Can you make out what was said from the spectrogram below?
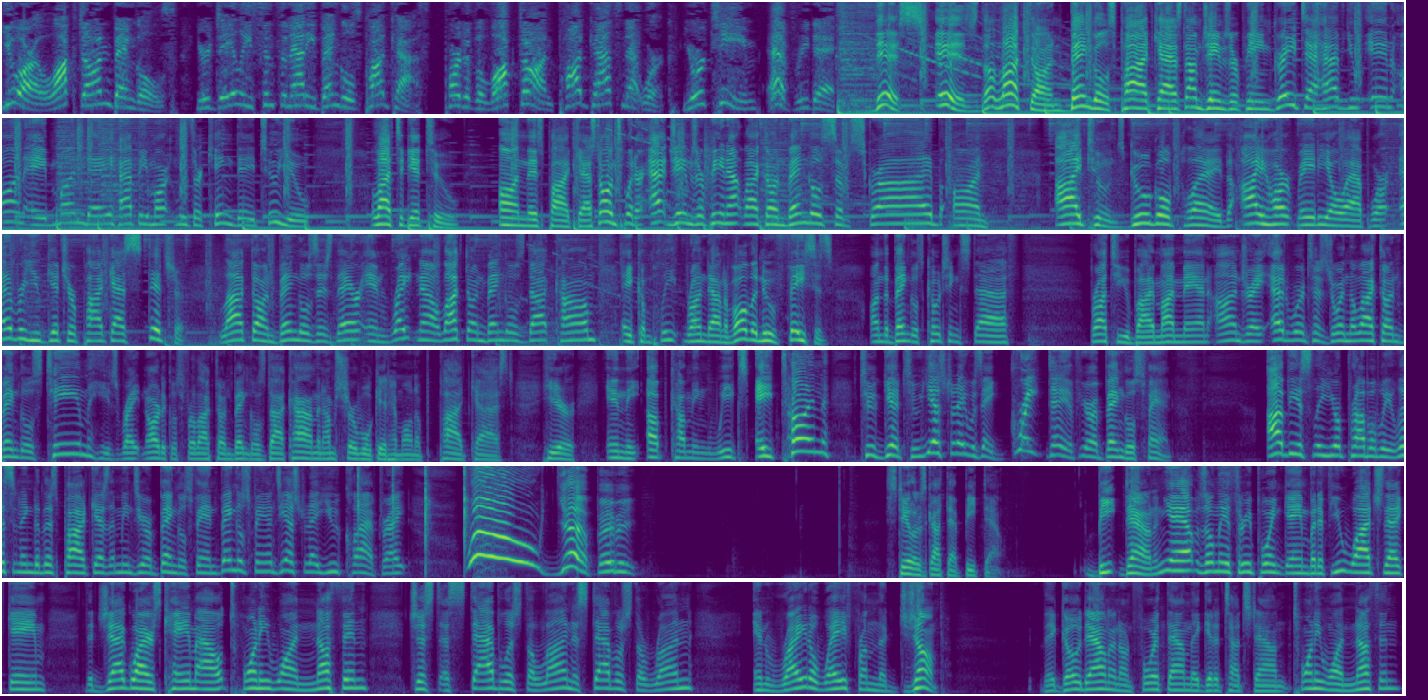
You are Locked On Bengals, your daily Cincinnati Bengals podcast, part of the Locked On Podcast Network, your team every day. This is the Locked On Bengals podcast. I'm James Rapien. Great to have you in on a Monday. Happy Martin Luther King Day to you. A lot to get to on this podcast. On Twitter, at James Rapien, at Locked On Bengals. Subscribe on iTunes, Google Play, the iHeartRadio app, wherever you get your podcast, Stitcher. Locked On Bengals is there. And right now, lockedonbengals.com, a complete rundown of all the new faces on the Bengals coaching staff. Brought to you by my man Andre Edwards has joined the Locked On Bengals team. He's writing articles for lockedonbengals.com, and I'm sure we'll get him on a podcast here in the upcoming weeks. A ton to get to. Yesterday was a great day if you're a Bengals fan. Obviously, you're probably listening to this podcast. That means you're a Bengals fan. Bengals fans, yesterday you clapped, right? Woo! Yeah, baby. Steelers got that beat down. Beat down. And yeah, it was only a three point game, but if you watch that game, the Jaguars came out 21 nothing, just established the line, established the run, and right away from the jump, they go down and on fourth down they get a touchdown. 21 nothing.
